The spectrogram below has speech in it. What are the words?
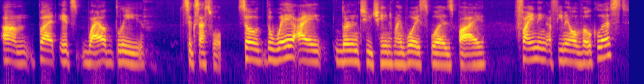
um, but it's wildly successful. So the way I learned to change my voice was by finding a female vocalist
